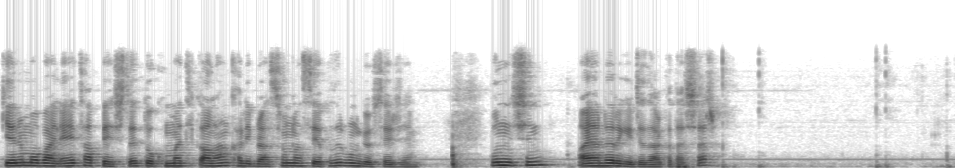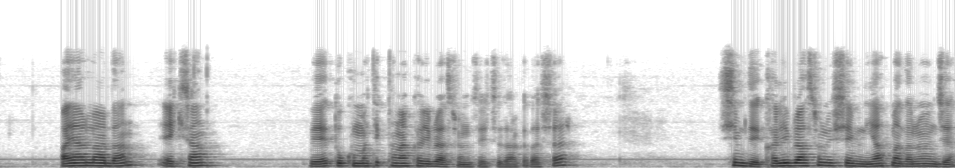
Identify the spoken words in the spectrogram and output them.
Gene Mobile E-Tab 5'te dokunmatik alan kalibrasyonu nasıl yapılır bunu göstereceğim. Bunun için ayarlara gireceğiz arkadaşlar. Ayarlardan ekran ve dokunmatik panel kalibrasyonu seçeceğiz arkadaşlar. Şimdi kalibrasyon işlemini yapmadan önce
